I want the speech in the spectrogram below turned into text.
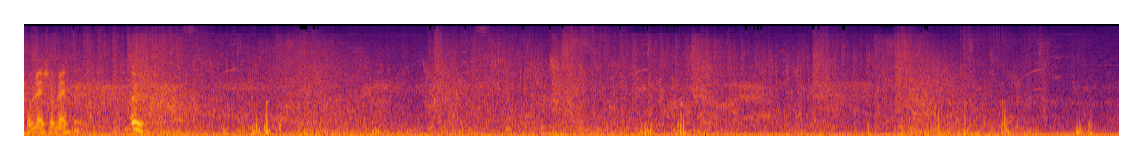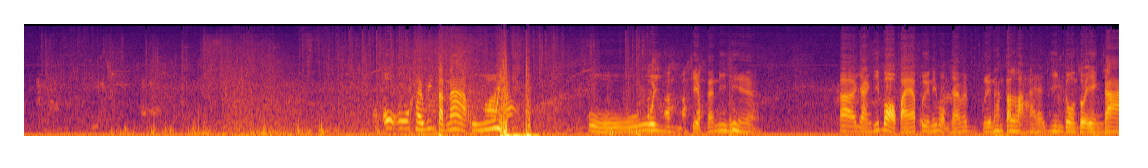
ชุบเลยชุบเลย ใครวิ่งตัดหน้าอุ้ยโอ้ยเจ็บนะเนี่ยอ่าอย่างที่บอกไปครับปืนที่ผมใช้มันเป็นปืนอันตรายอะยิงโดนตัวเองได้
